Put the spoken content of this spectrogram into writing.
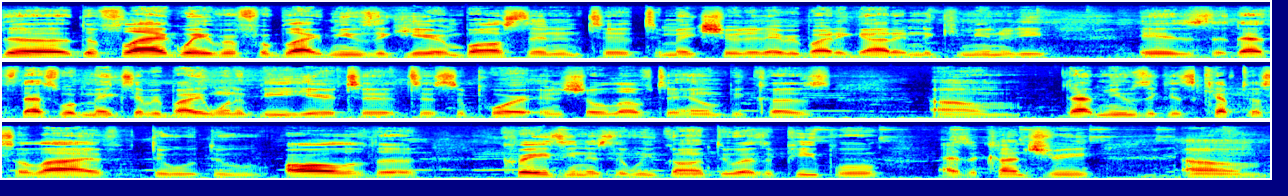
the the flag waver for black music here in Boston, and to, to make sure that everybody got it in the community, is that that's that's what makes everybody want to be here to to support and show love to him because um, that music has kept us alive through through all of the craziness that we've gone through as a people, as a country. Um,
